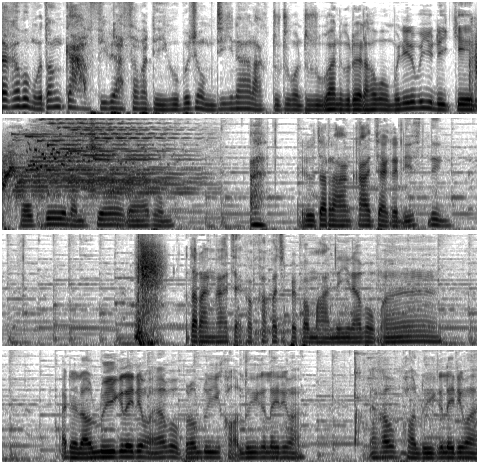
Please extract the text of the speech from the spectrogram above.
แล้วครับผมก็ต้องกราบสวัสดีคุณผู้ชมที่น่ารักทุกๆคนทุกๆท่านกันด้วยนะครับผมวันนี้เราอยู่ในเกมโคเวอร์นำโชคนะครับผมอะไปดูตารางการแจ่ายกันนิดนึงตารางการแจ่ายคร่าก็จะเป็นประมาณนี้นะผมอ่าเดี๋ยวเราลุยกันเลยดีกว่าครับผมเราลุยขอลุยกันเลยดีกว่านะครับผมขอลุยกันเลยดีกว่า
